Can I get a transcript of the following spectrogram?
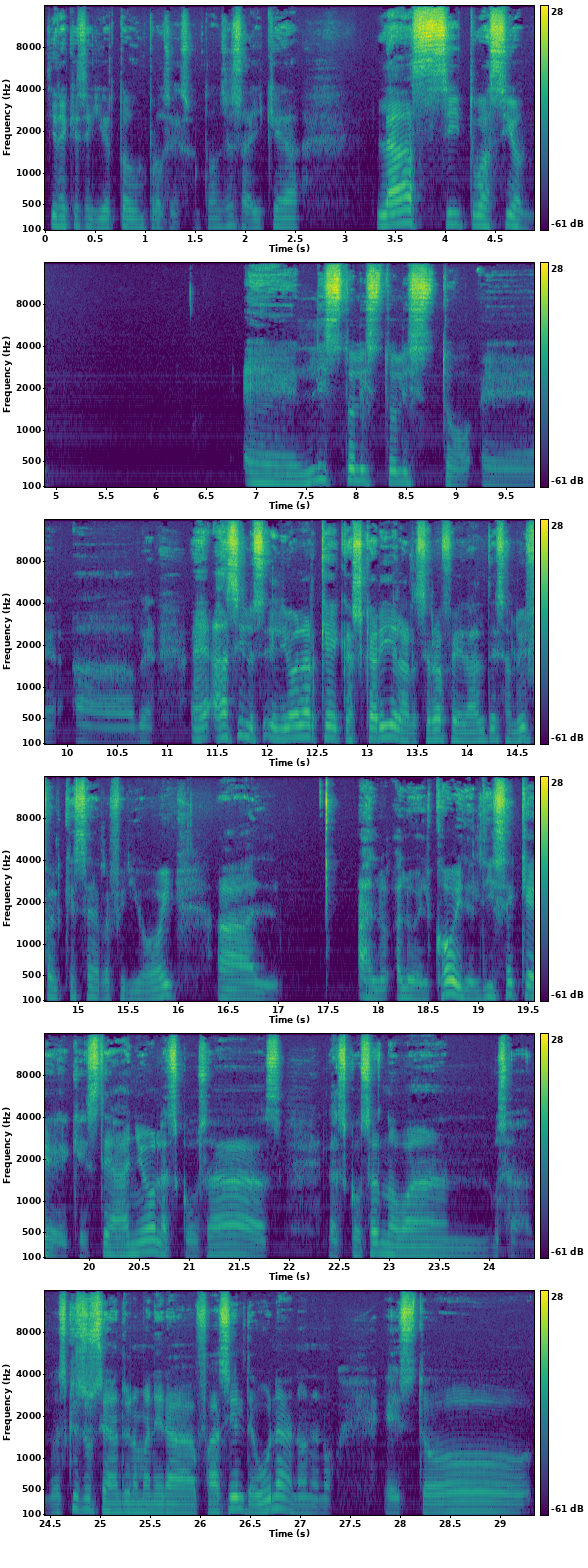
tiene que seguir todo un proceso. Entonces ahí queda la situación. Eh, listo, listo, listo. Eh, a ver. Eh, ah, sí, les, le iba a hablar que Kashkari de la Reserva Federal de San Luis fue el que se refirió hoy al, a, lo, a lo del COVID. Él dice que, que este año las cosas las cosas no van, o sea, no es que sucedan de una manera fácil, de una, no, no, no. Esto,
